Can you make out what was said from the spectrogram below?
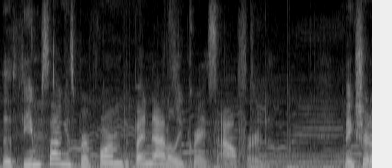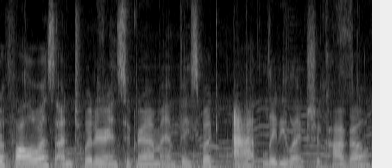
The theme song is performed by Natalie Grace Alford. Make sure to follow us on Twitter, Instagram, and Facebook at Ladylike Chicago,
